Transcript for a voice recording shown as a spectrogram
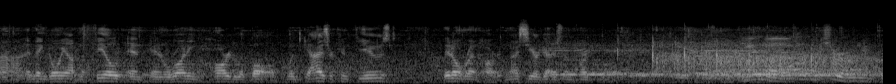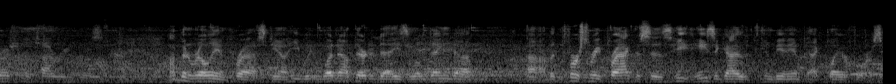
uh, and then going out in the field and, and running hard to the ball. When guys are confused, they don't run hard, and I see our guys run hard to the ball. You, uh, what's your early impression of Tyree Wilson? I've been really impressed. You know, he wasn't out there today. He's a little dinged up. Uh, but the first three practices, he, he's a guy who can be an impact player for us.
